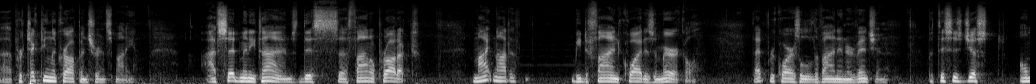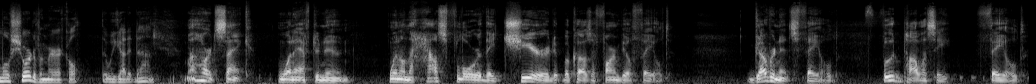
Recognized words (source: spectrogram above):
uh, protecting the crop insurance money, I've said many times this uh, final product might not be defined quite as a miracle. That requires a little divine intervention. But this is just almost short of a miracle that we got it done. My heart sank one afternoon when on the House floor they cheered because a farm bill failed. Governance failed, food policy failed,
